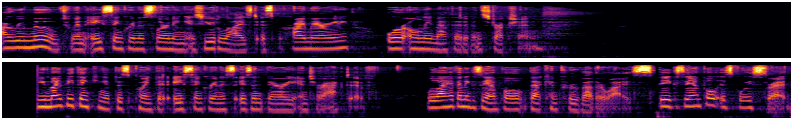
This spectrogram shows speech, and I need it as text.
are removed when asynchronous learning is utilized as primary or only method of instruction. You might be thinking at this point that asynchronous isn't very interactive. Well, I have an example that can prove otherwise. The example is VoiceThread.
